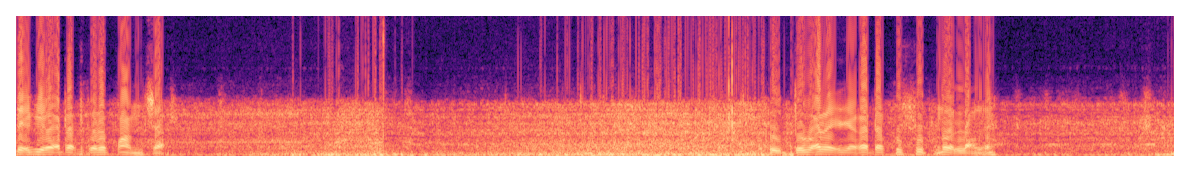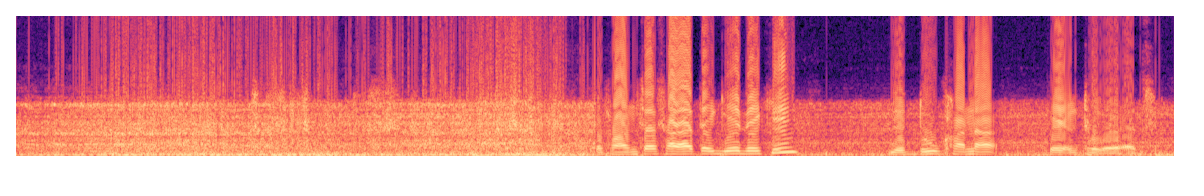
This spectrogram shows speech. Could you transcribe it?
দেখি হঠাৎ করে পাঞ্চার। এই জায়গাটা খুব সুন্দর লাগে। তো পাঞ্চার সারাতে গিয়ে দেখি যে দুখানা পেরেক ঢুকে গেছে।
